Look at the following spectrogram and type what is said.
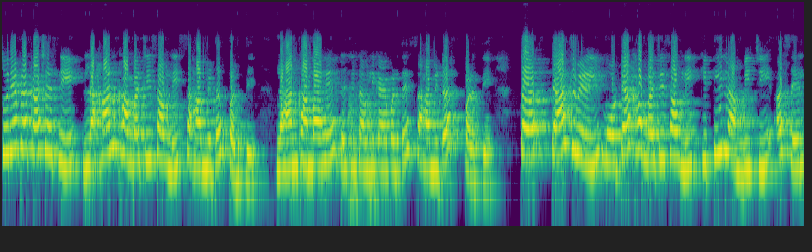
सूर्यप्रकाशाने लहान खांबाची सावली सहा मीटर पडते. लहान खांब आहे त्याची सावली काय पडते? सहा मीटर पडते. तर त्याच वेळी मोठ्या खांबाची सावली किती लांबीची असेल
